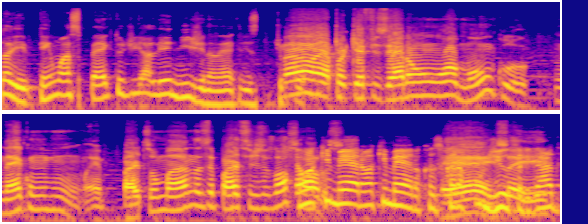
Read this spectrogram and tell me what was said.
ali. Tem um aspecto de alienígena, né? Aqueles, tipo, Não, é porque fizeram um homúnculo, né, com é, partes humanas e partes de É dinossauros. uma quimera, é uma quimera, que os É, caras fundiu, isso tá ligado?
